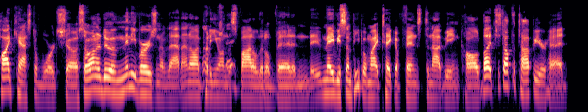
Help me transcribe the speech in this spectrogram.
podcast awards show. So I want to do a mini version of that. I know I'm putting you on the spot a little bit and maybe some people might take offense to not being called, but just off the top of your head,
